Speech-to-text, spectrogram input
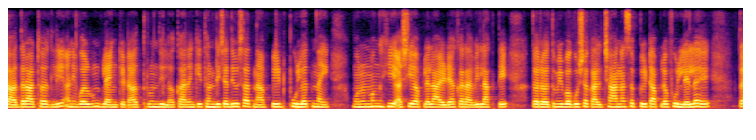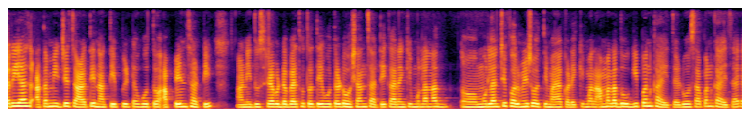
चादर आथरली आणि वरून ब्लँकेट आथरून दिलं. कारण की थंडीच्या दिवसात ना पीठ फुलत नाही. म्हणून मग ही अशी आपल्याला आयडिया करावी लागते. तर तुम्ही बघू शकाल छान असं पीठ आपलं फुललेलं आहे. तर या आता मी जे चाळते ना ते पीठ होतं आप्पेंसाठी आणि दुसऱ्या डब्यात होतं ते होतं डोशांसाठी. कारण की मुलांना मुलांची फरमिश होती माझ्याकडे की मला आम्हाला दोघी पण खायचं आहे डोसा पण खायचा आहे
